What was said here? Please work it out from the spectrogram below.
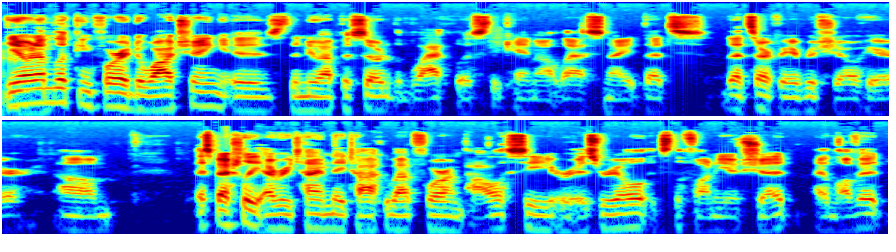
You know what I'm looking forward to watching is the new episode of The Blacklist that came out last night. That's that's our favorite show here. Um, especially every time they talk about foreign policy or Israel, it's the funniest shit. I love it.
